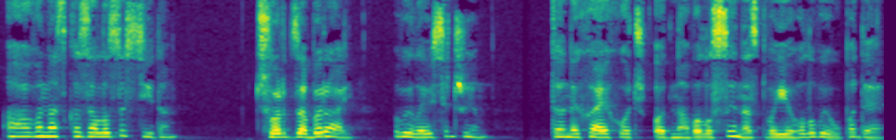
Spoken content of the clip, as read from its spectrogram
А вона сказала сусідам. Чорт забирай, вилаявся Джим. Та нехай хоч одна волосина з твоєї голови упаде.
